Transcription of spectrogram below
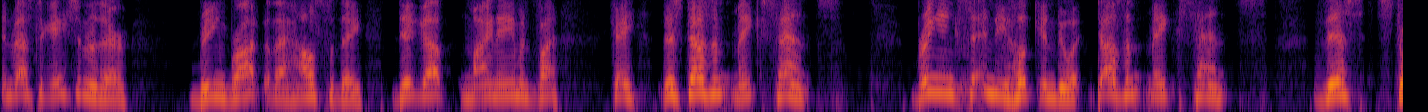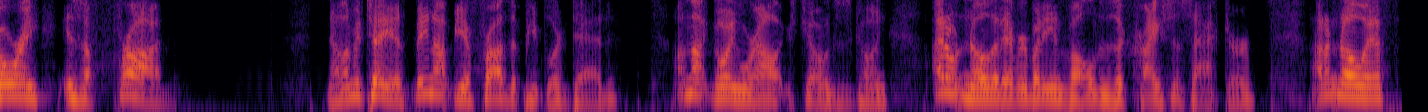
investigation or their being brought to the house? Would they dig up my name and find, okay, this doesn't make sense. Bringing Sandy Hook into it doesn't make sense. This story is a fraud. Now, let me tell you, it may not be a fraud that people are dead. I'm not going where Alex Jones is going. I don't know that everybody involved is a crisis actor. I don't know if,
